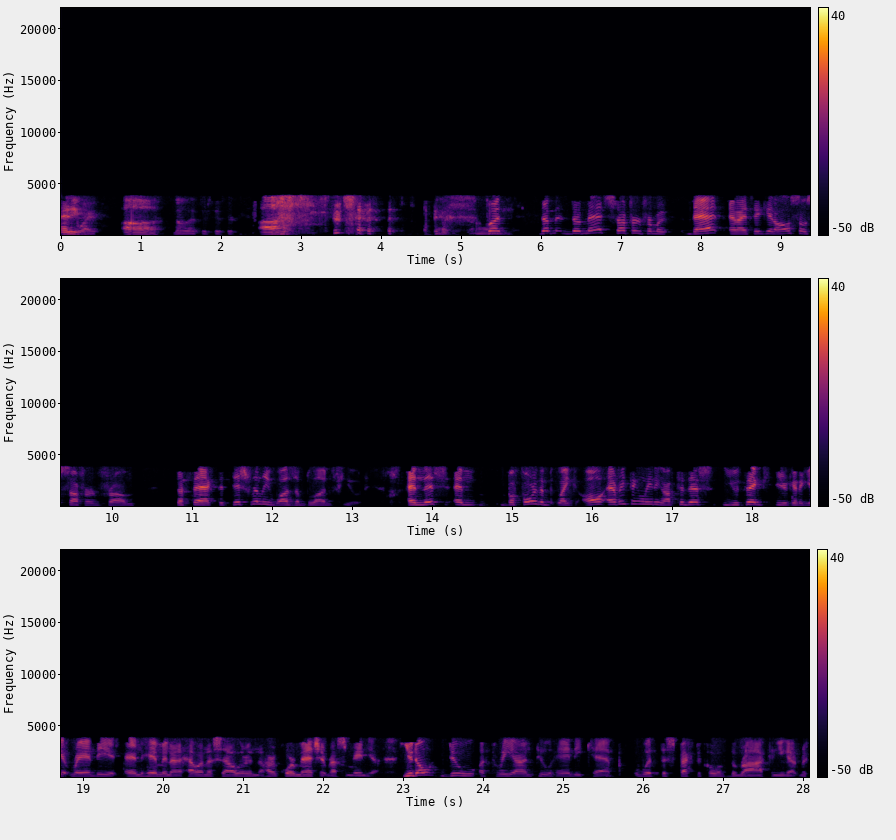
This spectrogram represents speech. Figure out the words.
anyway, uh, no, that's her sister. Uh, But um, the the match suffered from a, that, and I think it also suffered from the fact that this really was a blood feud, and this and before the like all everything leading up to this, you think you're gonna get Randy and him in a Hell in a Cell or in the hardcore match at WrestleMania. You don't do a three on two handicap with the spectacle of The Rock and you got Ric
